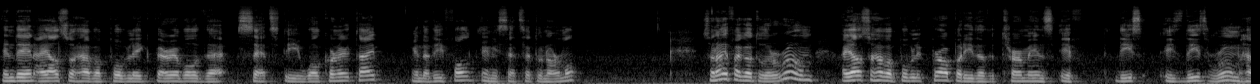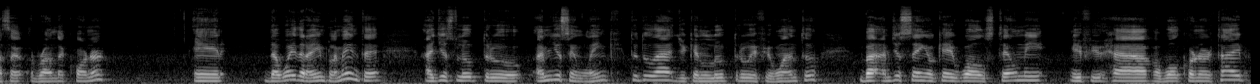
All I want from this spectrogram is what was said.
And then I also have a public variable that sets the wall corner type in the default, and it sets it to normal. So now if I go to the room, I also have a public property that determines if this is this room has a rounded corner. And the way that I implement it, I just loop through, I'm using LINQ to do that. You can loop through if you want to, but I'm just saying, okay, walls, tell me if you have a wall corner type.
